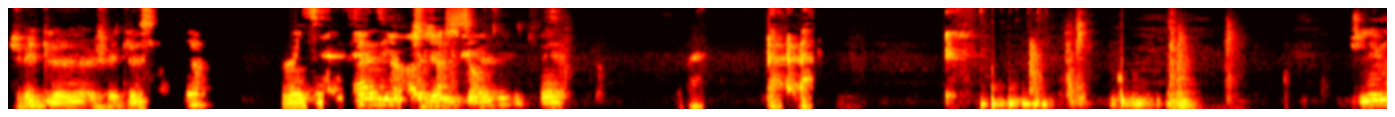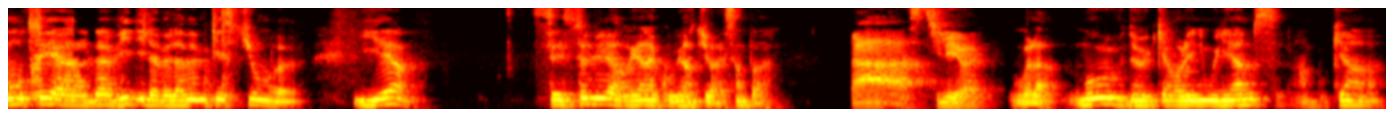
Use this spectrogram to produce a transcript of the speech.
je vais te le, je vais te le sortir. Vas-y, vas-y, Je l'ai montré à David, il avait la même question euh, hier. C'est celui-là, regarde la couverture, elle est sympa. Ah, stylé, ouais. Voilà, Move de Caroline Williams, un bouquin,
